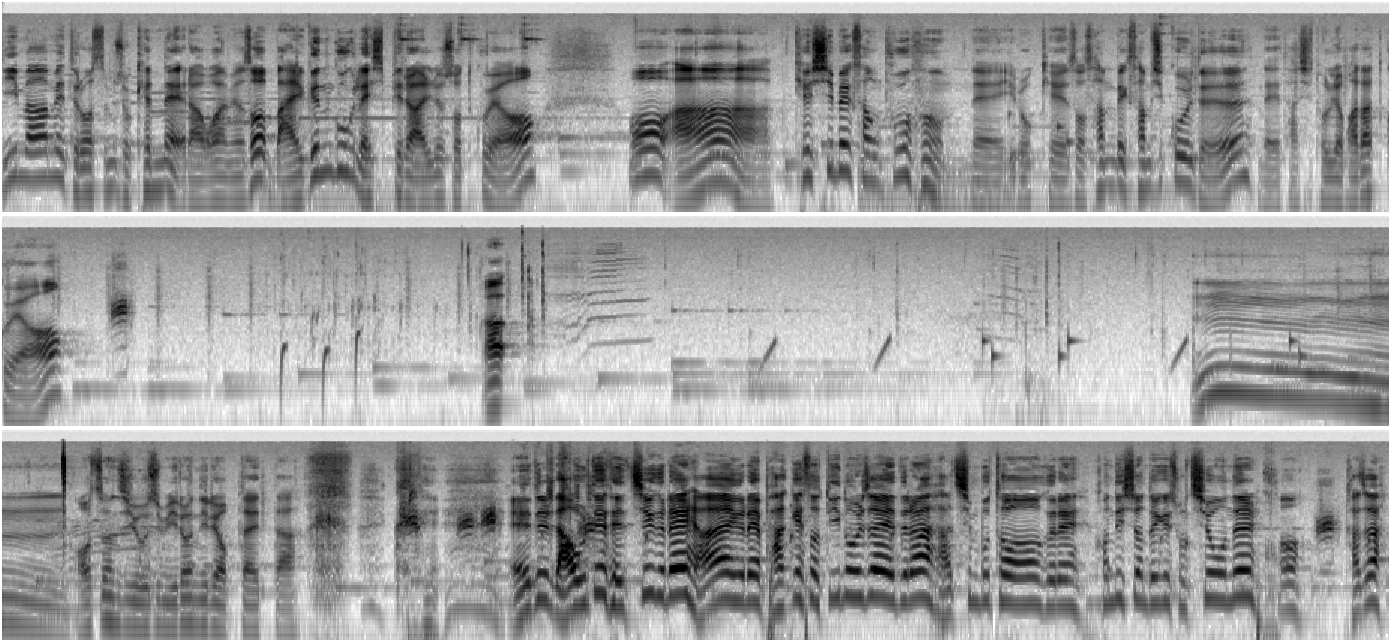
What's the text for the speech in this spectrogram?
네 마음에 들었으면 좋겠네 라고 하면서 맑은 국 레시피를 알려줬고요 어, 아, 캐시백 상품. 네, 이렇게 해서 330골드. 네, 다시 돌려받았고요. 아. 음, 어쩐지 요즘 이런 일이 없다 했다. 그래, 애들 나올 때 됐지 그래. 아, 그래 밖에서 뛰놀자 얘들아. 아침부터 그래 컨디션 되게 좋지 오늘. 어, 가자.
